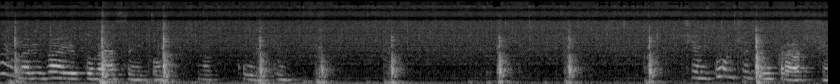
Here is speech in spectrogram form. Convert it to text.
Ну, нарізаю тонесенько на кульки. Чим тонше, тим краще.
